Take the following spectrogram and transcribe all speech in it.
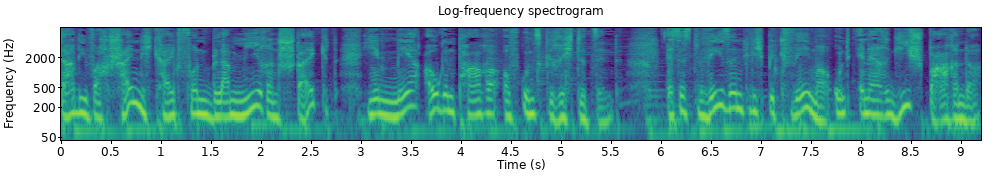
da die Wahrscheinlichkeit von Blamieren steigt, je mehr Augenpaare auf uns gerichtet sind. Es ist wesentlich bequemer und energiesparender,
